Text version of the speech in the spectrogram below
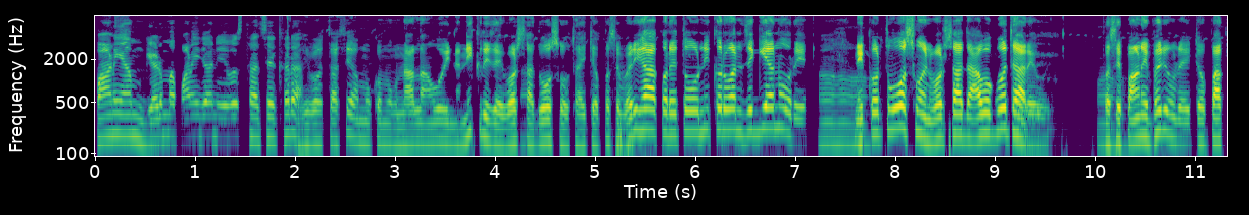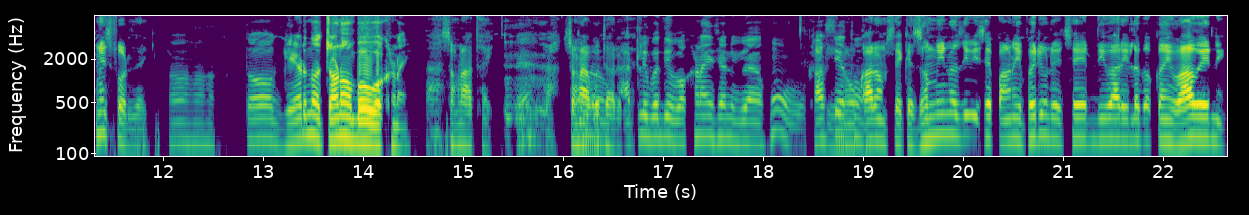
પાણી આમ ઘેડમાં પાણી જવાની વ્યવસ્થા છે ખરા? વ્યવસ્થા છે. અમુક અમુક નાલા હોય ને નીકળી જાય વરસાદ ઓછો થાય તો પછી વરી હા કરે તો નીકળવાની જગ્યા ન રહે. નીકળતું ઓછું હોય વરસાદ આવક વધારે હોય. પછી પાણી ભર્યું રહે તો પાક નિષ્ફળ જાય. તો ઘેડનો ચણો બહુ વખણાય. ચણા થાય? ચણા વધારે આટલી બધી વખણાય છે ને શું ખાસિયત કારણ છે કે જમીન જ એવી છે પાણી ભર્યું રહે છે દિવાળી લગ કઈ વાવે નહીં.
